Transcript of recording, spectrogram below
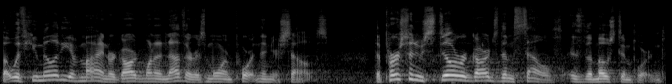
but with humility of mind regard one another as more important than yourselves. The person who still regards themselves is the most important.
